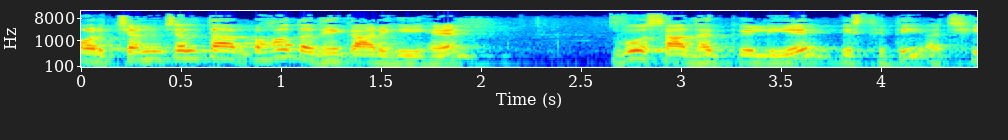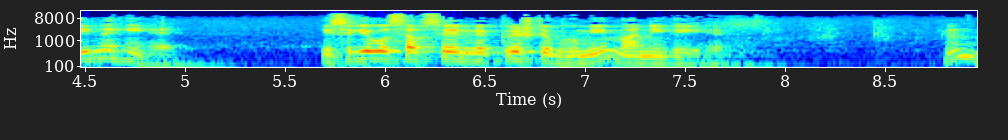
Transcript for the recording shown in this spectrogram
और चंचलता बहुत अधिक आ रही है वो साधक के लिए स्थिति अच्छी नहीं है। इसलिए वो सबसे निकृष्ट भूमि मानी गई है। हम्म,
